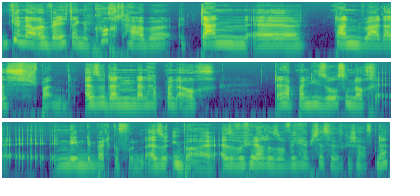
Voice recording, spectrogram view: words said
Genau, und wenn ich dann gekocht habe, dann, äh, dann war das spannend. Also dann, dann hat man auch, dann hat man die Soße noch äh, neben dem Bett gefunden. Also überall. Also wo ich mir dachte, so, wie habe ich das jetzt geschafft, ne?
